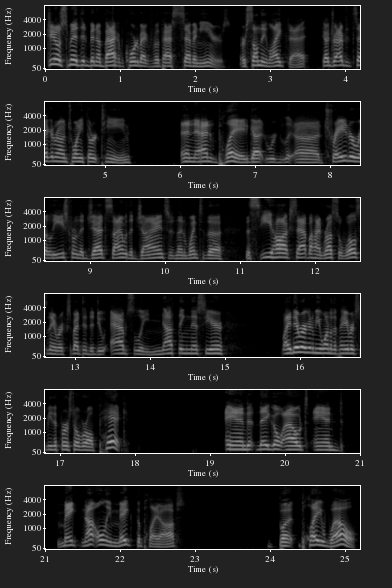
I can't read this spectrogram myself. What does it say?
Geno Smith had been a backup quarterback for the past seven years or something like that. Got drafted second round 2013 and hadn't played. Got uh, traded or released from the Jets, signed with the Giants, and then went to the, the Seahawks, sat behind Russell Wilson. They were expected to do absolutely nothing this year. Like they were going to be one of the favorites to be the first overall pick. And they go out and make not only make the playoffs, but play well,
